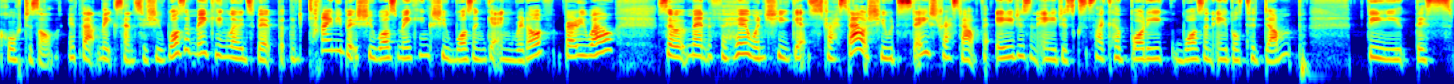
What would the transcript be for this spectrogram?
cortisol, if that makes sense. So she wasn't making loads of it, but the tiny bit she was making, she wasn't getting rid of very well. So it meant for her when she gets stressed out, she would stay stressed out for ages and ages because it's like her body wasn't able to dump the this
